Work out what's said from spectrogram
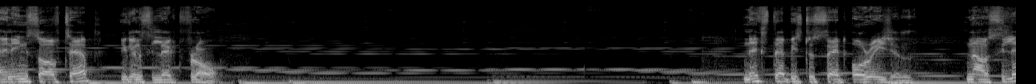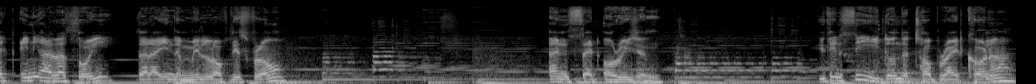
And in Solve tab, you can select Floor. Next step is to set origin. Now select any other three that are in the middle of this floor and set origin. You can see it on the top right corner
